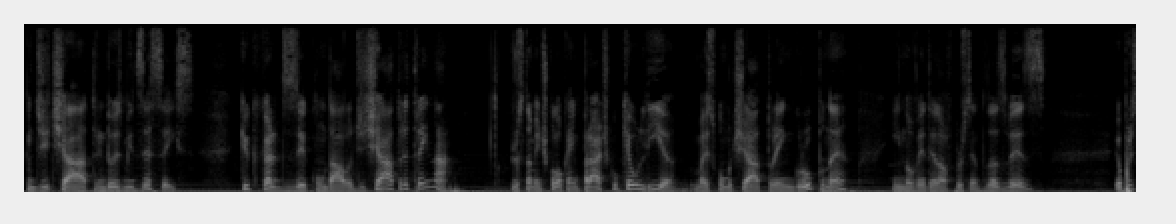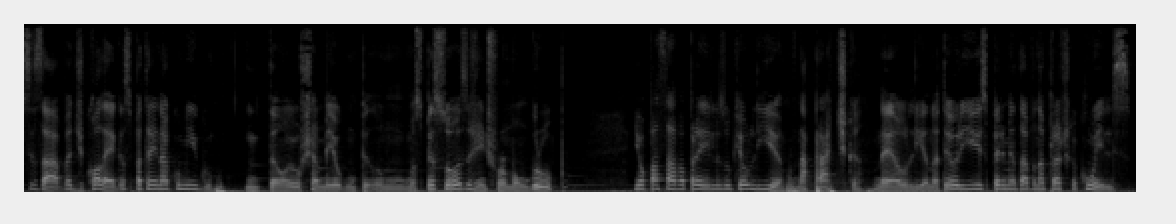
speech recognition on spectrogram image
de teatro em 2016. O que eu quero dizer com dar aula de teatro é treinar. Justamente colocar em prática o que eu lia, mas como teatro é em grupo, né? Em 99% das vezes, eu precisava de colegas para treinar comigo. Então eu chamei algumas pessoas, a gente formou um grupo e eu passava para eles o que eu lia na prática, né? Eu lia na teoria e experimentava na prática com eles.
